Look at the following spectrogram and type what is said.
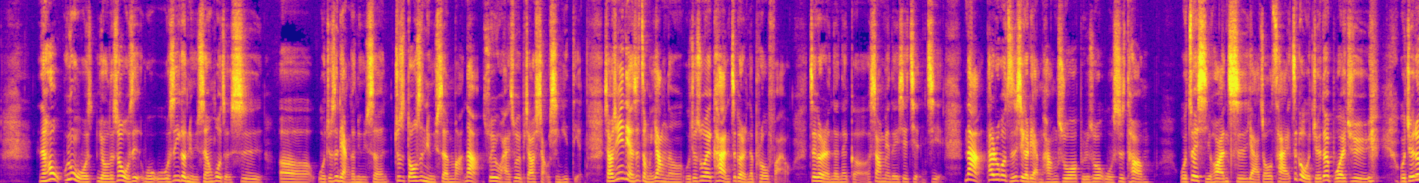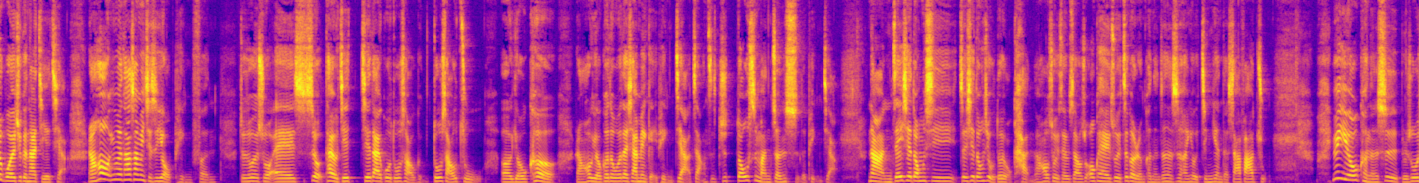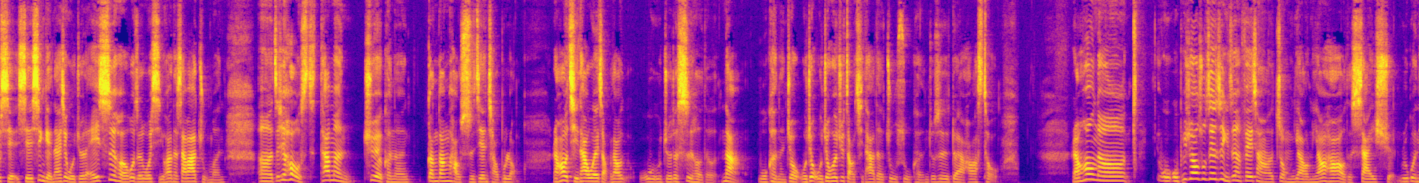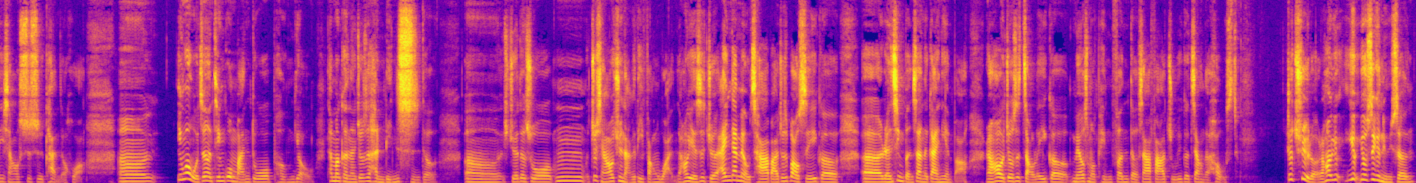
然后因为我有的时候我是我我是一个女生，或者是呃我就是两个女生，就是都是女生嘛，那所以我还是会比较小心一点。小心一点是怎么样呢？我就是会看这个人的 profile，这个人的那个上面的一些简介。那他如果只是写个两行说，比如说我是 Tom。我最喜欢吃亚洲菜，这个我绝对不会去，我绝对不会去跟他接洽。然后，因为它上面其实也有评分，就是会说，哎，是有他有接接待过多少多少组呃游客，然后游客都会在下面给评价，这样子就都是蛮真实的评价。那你这些东西，这些东西我都有看，然后所以才知道说，OK，所以这个人可能真的是很有经验的沙发主。因为也有可能是，比如说写写信给那些我觉得诶适合或者我喜欢的沙发主们，呃，这些 host 他们却可能刚刚好时间瞧不拢，然后其他我也找不到我我觉得适合的，那我可能就我就我就会去找其他的住宿，可能就是对啊 hostel。然后呢，我我必须要说这件事情真的非常的重要，你要好好的筛选，如果你想要试试看的话，嗯。因为我真的听过蛮多朋友，他们可能就是很临时的，嗯，觉得说，嗯，就想要去哪个地方玩，然后也是觉得，哎，应该没有差吧，就是保持一个呃人性本善的概念吧，然后就是找了一个没有什么评分的沙发主，一个这样的 host，就去了，然后又又又是一个女生。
